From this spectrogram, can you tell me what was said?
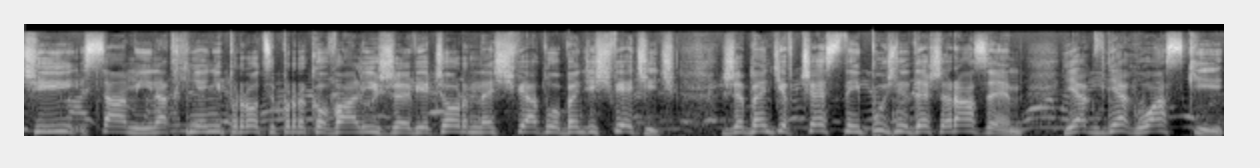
Ci sami natchnieni prorocy prorokowali, że wieczorne światło będzie świecić, że będzie wczesny i późny deszcz razem, jak w dniach łaski,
